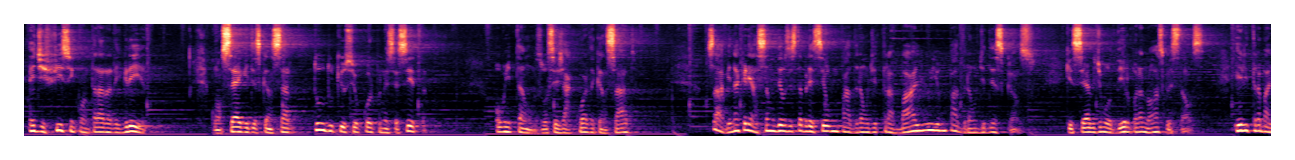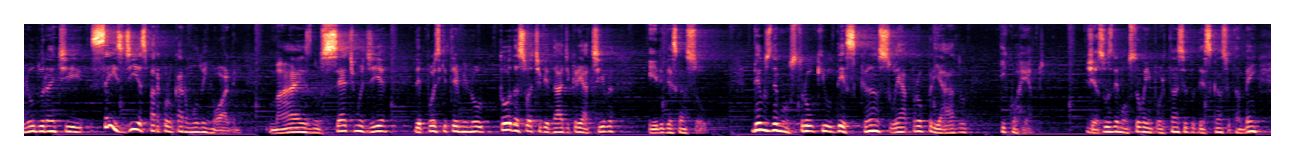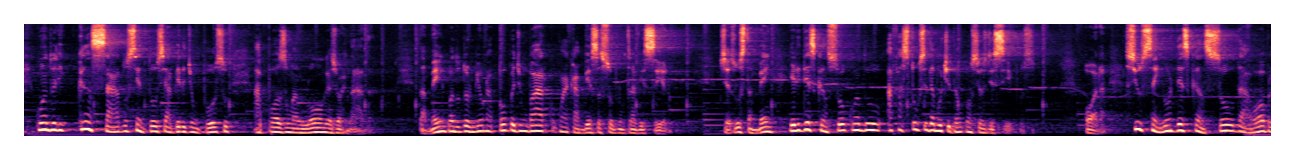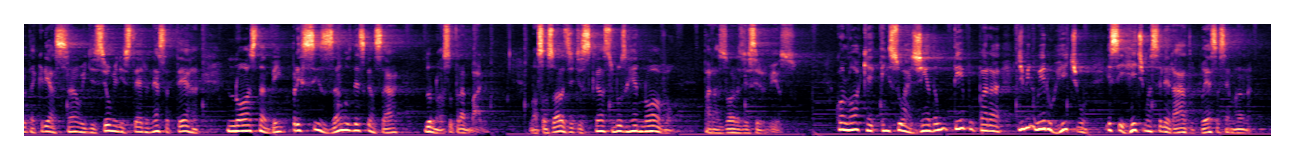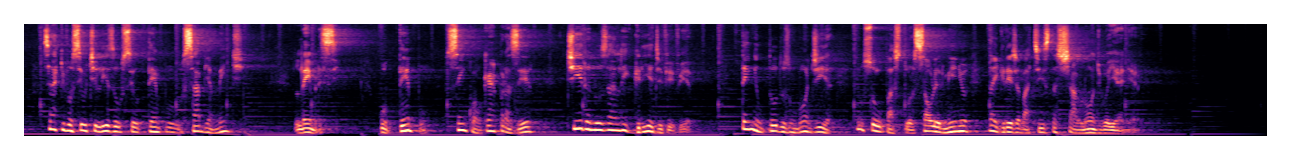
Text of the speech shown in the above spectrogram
É difícil encontrar alegria? Consegue descansar tudo o que o seu corpo necessita? Ou então você já acorda cansado? Sabe, na criação Deus estabeleceu um padrão de trabalho e um padrão de descanso que serve de modelo para nós cristãos. Ele trabalhou durante seis dias para colocar o mundo em ordem, mas no sétimo dia, depois que terminou toda a sua atividade criativa, ele descansou. Deus demonstrou que o descanso é apropriado e correto. Jesus demonstrou a importância do descanso também quando ele, cansado, sentou-se à beira de um poço após uma longa jornada. Também quando dormiu na polpa de um barco com a cabeça sobre um travesseiro. Jesus também, ele descansou quando afastou-se da multidão com seus discípulos. Ora, se o Senhor descansou da obra da criação e de seu ministério nessa terra, nós também precisamos descansar do nosso trabalho. Nossas horas de descanso nos renovam para as horas de serviço. Coloque em sua agenda um tempo para diminuir o ritmo, esse ritmo acelerado essa semana. Será que você utiliza o seu tempo sabiamente? Lembre-se, o tempo sem qualquer prazer tira-nos a alegria de viver. Tenham todos um bom dia. Eu sou o pastor Saulo Hermínio, da Igreja Batista Shalom de Goiânia.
